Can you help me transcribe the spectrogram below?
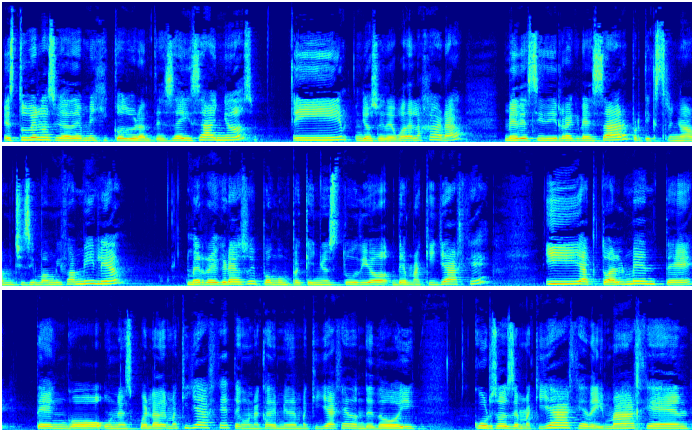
Estuve en la Ciudad de México durante seis años y yo soy de Guadalajara me decidí regresar porque extrañaba muchísimo a mi familia. Me regreso y pongo un pequeño estudio de maquillaje y actualmente tengo una escuela de maquillaje, tengo una academia de maquillaje donde doy cursos de maquillaje, de imagen,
